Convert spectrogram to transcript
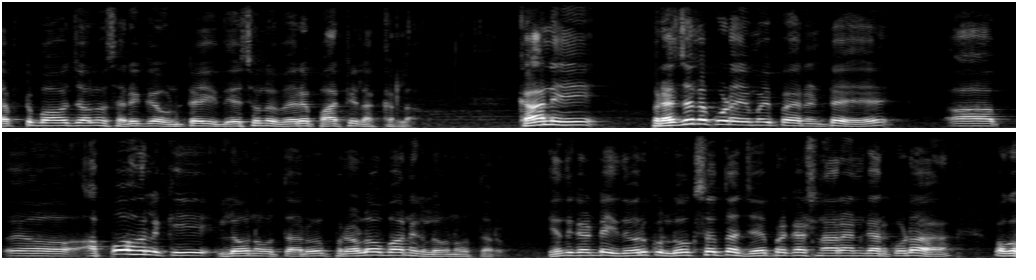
లెఫ్ట్ భావజాలం సరిగ్గా ఉంటే ఈ దేశంలో వేరే పార్టీలు అక్కర్లా. కానీ ప్రజలు కూడా ఏమైపోయారంటే అపోహలకి లోనవుతారు ప్రలోభానికి లోనవుతారు. ఎందుకంటే ఇదివరకు లోక్సత్తా జయప్రకాష్ నారాయణ గారు కూడా ఒక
